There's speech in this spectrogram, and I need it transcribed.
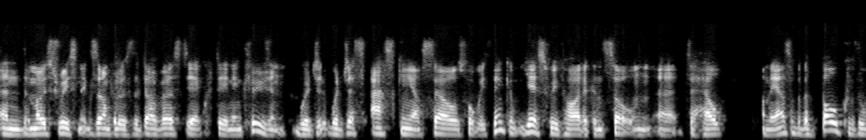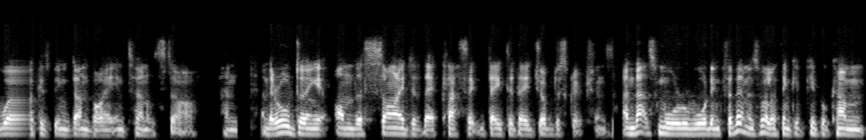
And the most recent example is the diversity, equity, and inclusion. We're, ju- we're just asking ourselves what we think. Of. Yes, we've hired a consultant uh, to help on the outside, but the bulk of the work is being done by internal staff. And, and they're all doing it on the side of their classic day to day job descriptions. And that's more rewarding for them as well. I think if people come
